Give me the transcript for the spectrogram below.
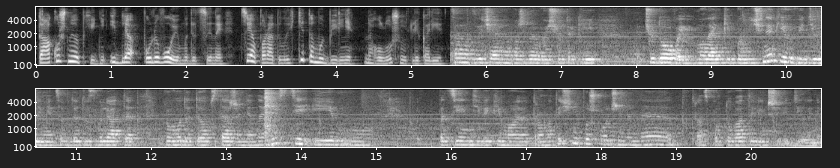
Також необхідні і для польової медицини. Ці апарати легкі та мобільні, наголошують лікарі. Це надзвичайно важливо, що такий чудовий маленький помічник є у відділенні. Це буде дозволяти проводити обстеження на місці і пацієнтів, які мають травматичні пошкодження, не транспортувати в інші відділення.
